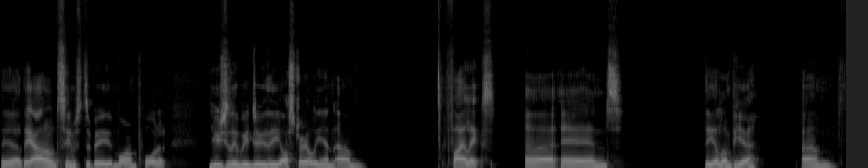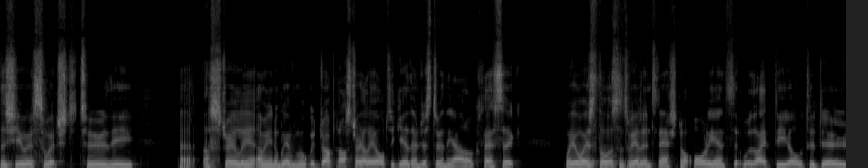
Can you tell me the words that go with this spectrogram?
yeah, the Arnold seems to be more important. Usually, we do the Australian um, Filex uh, and the Olympia. Um, this year we've switched to the Australia. I mean, we're, we're dropping Australia altogether and just doing the Arnold Classic. We always thought since we had an international audience, it was ideal to do,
